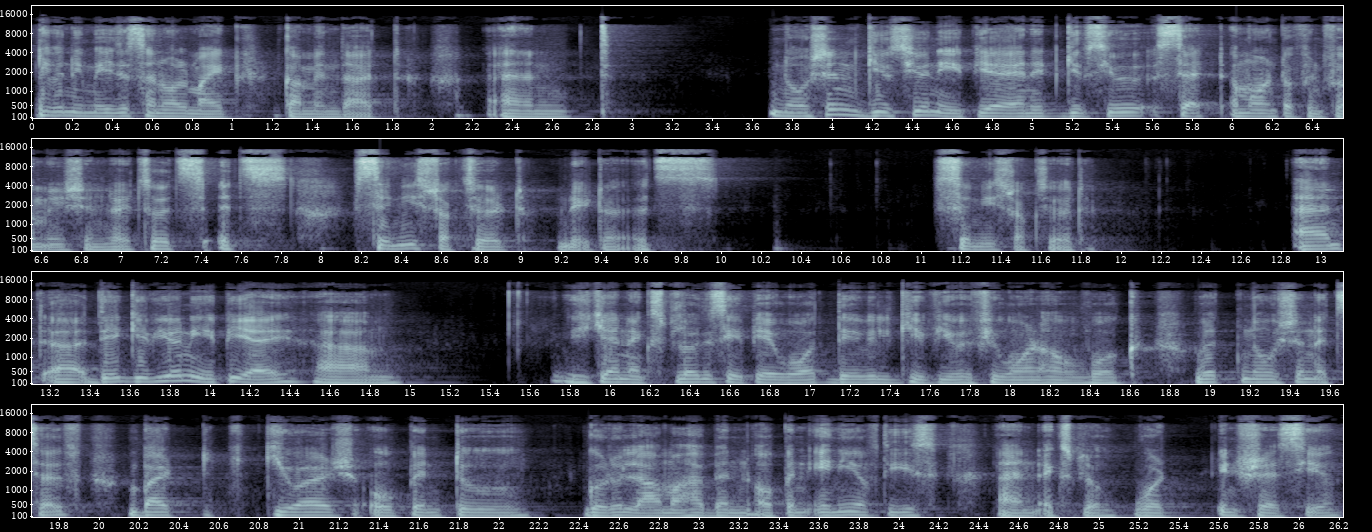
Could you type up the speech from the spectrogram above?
even images and all might come in that. And Notion gives you an API and it gives you a set amount of information, right? So it's it's semi-structured data. It's semi-structured and uh, they give you an API. Um, you can explore this API, what they will give you if you want to work with Notion itself, but you are open to go to Llama Hub and open any of these and explore what interests you.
